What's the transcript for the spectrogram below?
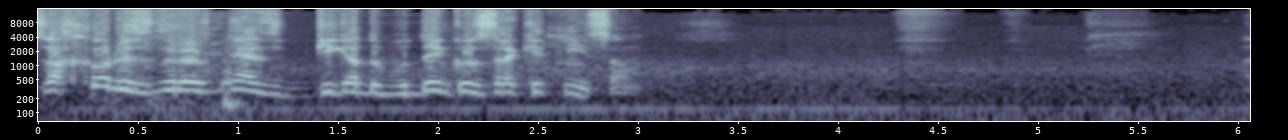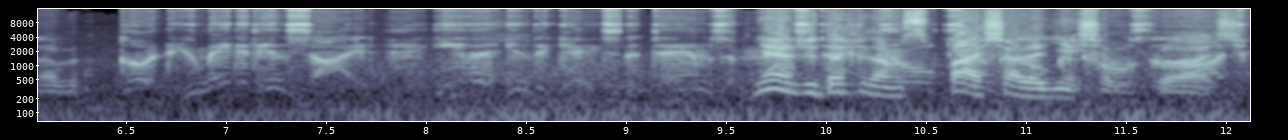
Za chory zwyrodnialec biega do budynku z rakietnicą. Dobra. Nie wiem, czy da się tam spaść, ale nie chciałbym spróbować.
